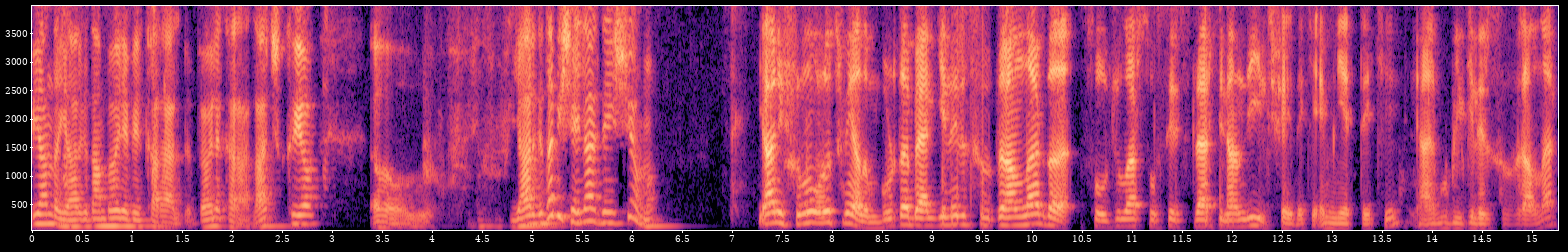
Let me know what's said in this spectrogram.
Bir anda yargıdan böyle bir karar böyle kararlar çıkıyor. E, yargıda bir şeyler değişiyor mu? Yani şunu unutmayalım. Burada belgeleri sızdıranlar da solcular, sosyalistler falan değil şeydeki emniyetteki. Yani bu bilgileri sızdıranlar.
